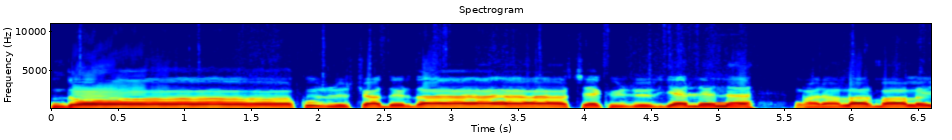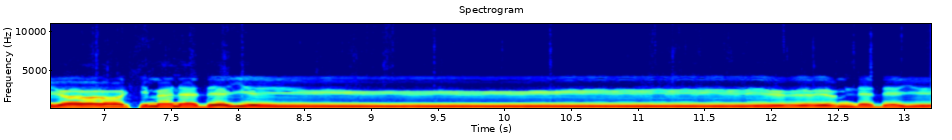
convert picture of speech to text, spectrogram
Dokuz yüz çadırda sekiz yüz gelene Karalar bağlıyor kime ne diyeyim ne diyeyim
